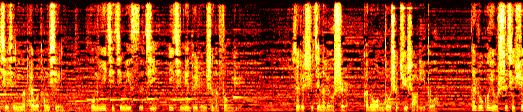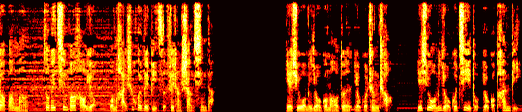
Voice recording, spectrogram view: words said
谢谢你们陪我同行，我们一起经历四季，一起面对人生的风雨。随着时间的流逝，可能我们都是聚少离多，但如果有事情需要帮忙，作为亲朋好友，我们还是会为彼此非常上心的。也许我们有过矛盾，有过争吵；也许我们有过嫉妒，有过攀比；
